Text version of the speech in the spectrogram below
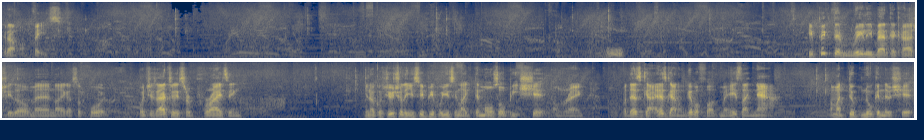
Get out my face. He picked a really bad Kakashi though, man, like a support. Which is actually surprising. You know, because usually you see people using like the most OP shit on rank. But this guy, this guy don't give a fuck, man. He's like, nah. I'm a Duke Nukem this shit.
